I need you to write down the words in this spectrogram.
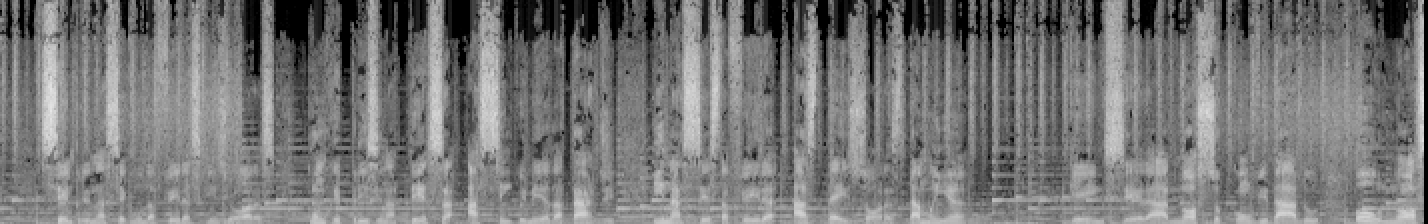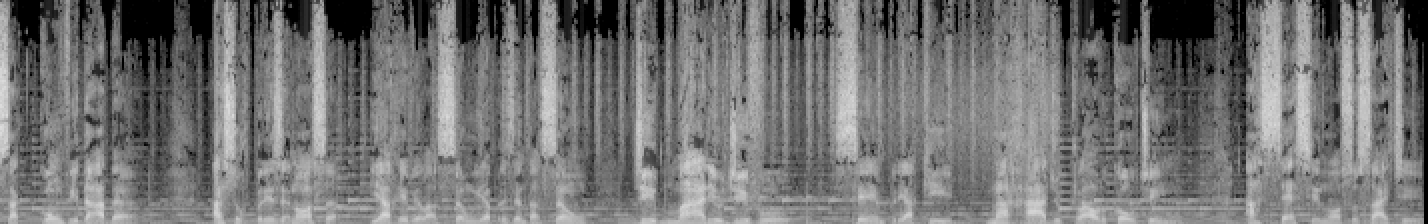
sempre na segunda-feira às 15 horas, com reprise na terça às 5 e meia da tarde e na sexta-feira às 10 horas da manhã. Quem será nosso convidado ou nossa convidada? A surpresa é nossa e a revelação e apresentação de Mário Divo, sempre aqui na Rádio Cloud Coaching. Acesse nosso site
